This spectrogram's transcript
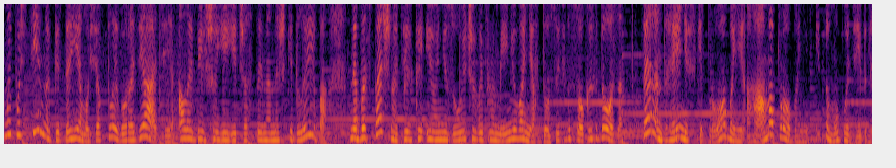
Ми постійно піддаємося впливу радіації, але більша її частина не шкідлива. Небезпечно тільки іонізуюче випромінювання в досить високих дозах. Це рентгенівські промені, гамма-промені і тому подібне.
